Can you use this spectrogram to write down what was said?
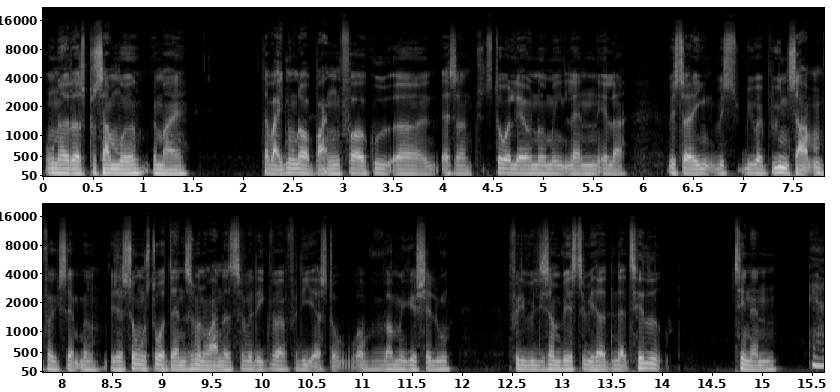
Hun havde det også på samme måde med mig. Der var ikke nogen, der var bange for at gå ud og altså, stå og lave noget med en eller anden, eller hvis, der en, hvis vi var i byen sammen, for eksempel. Hvis jeg så en stor danse med nogle andre, så ville det ikke være, fordi jeg stod og var mega jaloux. Fordi vi ligesom vidste, at vi havde den der tillid til hinanden. Ja.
